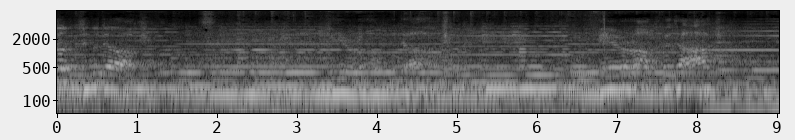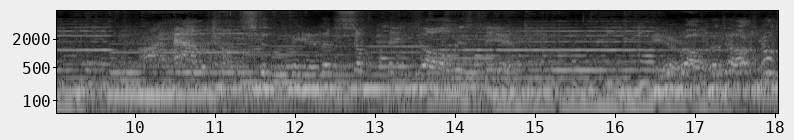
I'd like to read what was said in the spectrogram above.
in the dark. something's always near. Fear of the dark, you.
